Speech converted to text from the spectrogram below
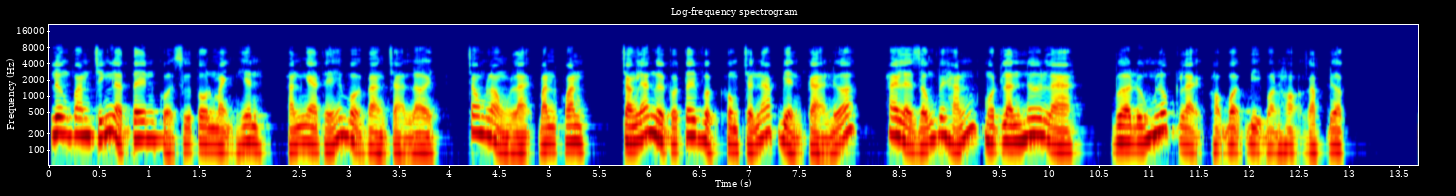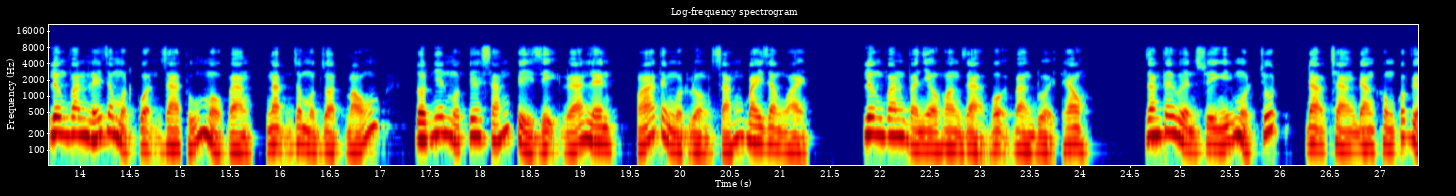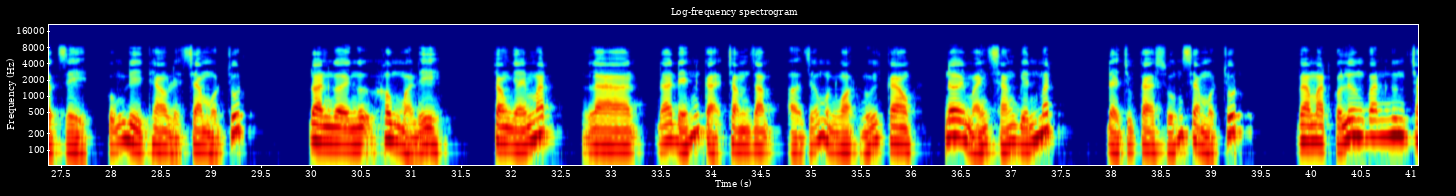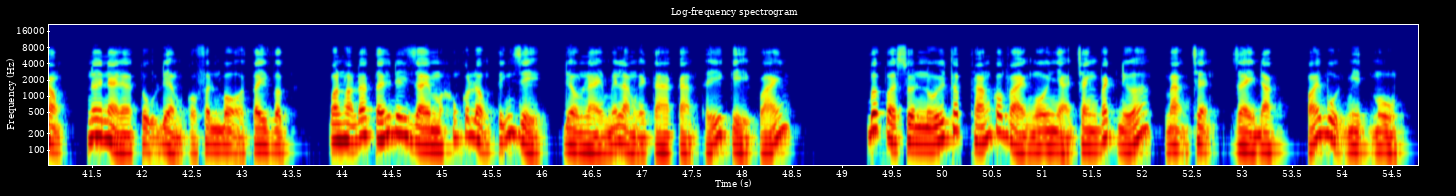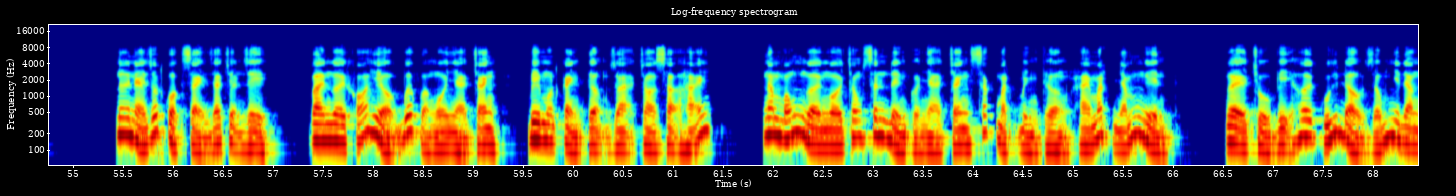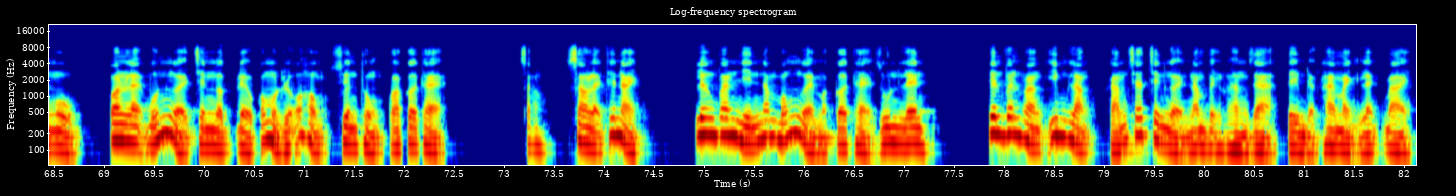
Lương Văn chính là tên của sư tôn Mạnh Hiên. Hắn nghe thế vội vàng trả lời, trong lòng lại băn khoăn. Chẳng lẽ người của Tây Vực không chấn áp biển cả nữa? Hay là giống với hắn, một lần nữa là vừa đúng lúc lại họ bị bọn họ gặp được. Lương Văn lấy ra một cuộn da thú màu vàng, nặn ra một giọt máu. Đột nhiên một tia sáng kỳ dị lóe lên, hóa thành một luồng sáng bay ra ngoài. Lương Văn và nhiều hoàng giả vội vàng đuổi theo. Giang Thái Huyền suy nghĩ một chút, đạo tràng đang không có việc gì, cũng đi theo để xem một chút. Đoàn người ngự không mà đi. Trong nháy mắt là đã đến cả trăm dặm ở giữa một ngọn núi cao, nơi mà ánh sáng biến mất. Để chúng ta xuống xem một chút. Về mặt của Lương Văn ngưng trọng, nơi này là tụ điểm của phân bộ ở Tây Vực, Bọn họ đã tới đây dày mà không có động tĩnh gì, điều này mới làm người ta cảm thấy kỳ quái. Bước vào sườn núi thấp thoáng có vài ngôi nhà tranh vách nứa, mạng trận, dày đặc, khói bụi mịt mù. Nơi này rốt cuộc xảy ra chuyện gì? Vài người khó hiểu bước vào ngôi nhà tranh, bị một cảnh tượng dọa cho sợ hãi. Năm bóng người ngồi trong sân đỉnh của nhà tranh sắc mặt bình thường, hai mắt nhắm nghiền. Người chủ vị hơi cúi đầu giống như đang ngủ, còn lại bốn người trên ngực đều có một lỗ hổng xuyên thủng qua cơ thể. Sao? Sao lại thế này? Lương Văn nhìn năm bóng người mà cơ thể run lên. Thiên Vân Hoàng im lặng, khám xét trên người năm vị hoàng giả, tìm được hai mảnh lệnh bài.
